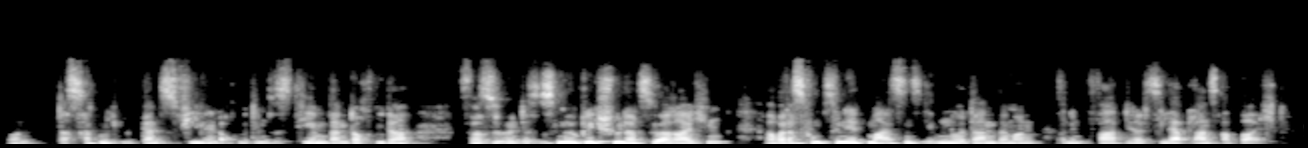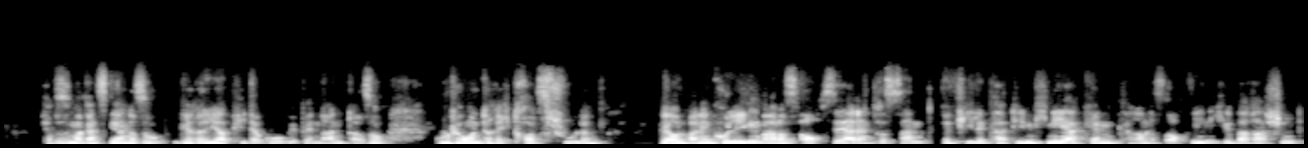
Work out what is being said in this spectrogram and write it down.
Und das hat mich mit ganz vielen, auch mit dem System, dann doch wieder versöhnt. Es ist möglich, Schüler zu erreichen, aber das funktioniert meistens eben nur dann, wenn man von dem Pfad des Lehrplans abweicht. Ich habe es immer ganz gerne so Guerillapädagogik genannt, also guter Unterricht trotz Schule. Ja, und bei den Kollegen war das auch sehr interessant. Für viele, die mich näher kennen, kam das auch wenig überraschend.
